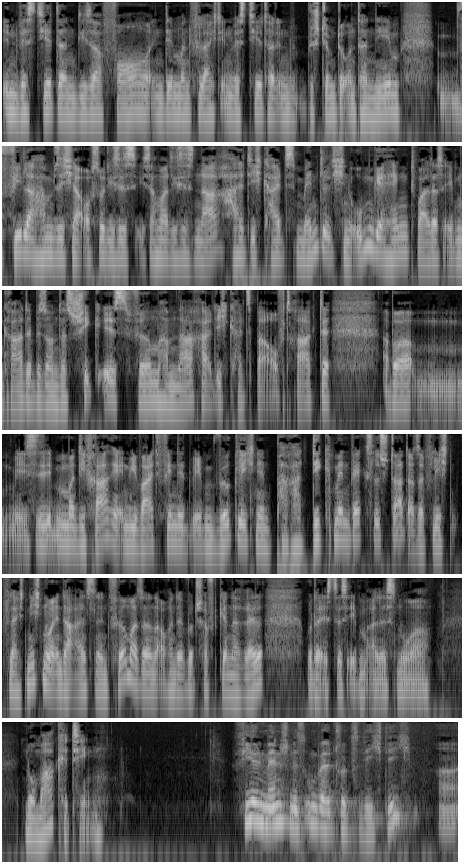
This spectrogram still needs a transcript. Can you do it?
investiert dann dieser Fonds, in den man vielleicht investiert hat in bestimmte Unternehmen. Viele haben sich ja auch so dieses, ich sag mal, dieses Nachhaltigkeitsmäntelchen umgehängt, weil das eben gerade besonders schick ist. Firmen haben Nachhaltigkeitsbeauftragte. Aber mm, es ist immer die Frage, inwieweit findet eben wirklich ein Paradigmenwechsel statt? Also vielleicht, vielleicht nicht nur in der einzelnen Firma, sondern auch in der Wirtschaft generell. Oder ist das eben alles nur, nur Marketing? Vielen Menschen ist Umweltschutz wichtig, äh,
